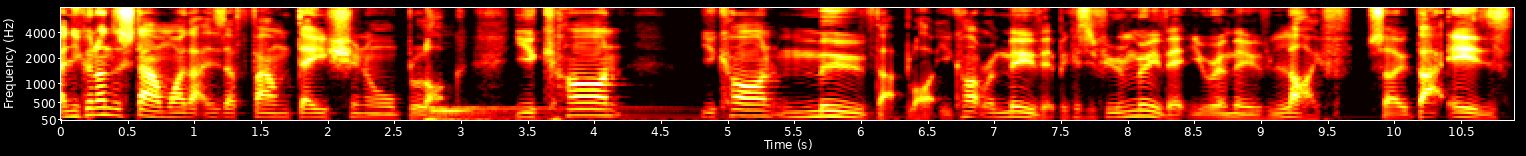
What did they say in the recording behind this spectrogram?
And you can understand why that is a foundational block. You can't you can't move that block. You can't remove it because if you remove it, you remove life. So that is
